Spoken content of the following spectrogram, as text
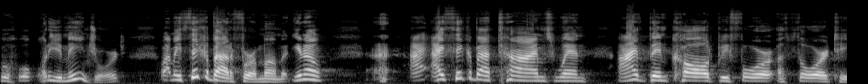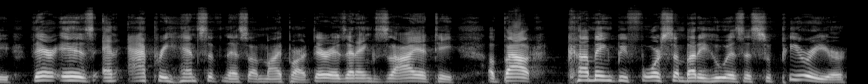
What do you mean, George? Well, I mean, think about it for a moment. You know, I, I think about times when I've been called before authority. There is an apprehensiveness on my part. There is an anxiety about coming before somebody who is a superior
